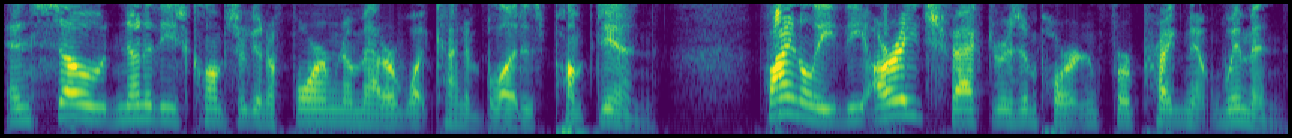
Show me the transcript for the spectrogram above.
and so none of these clumps are going to form no matter what kind of blood is pumped in. Finally, the Rh factor is important for pregnant women.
